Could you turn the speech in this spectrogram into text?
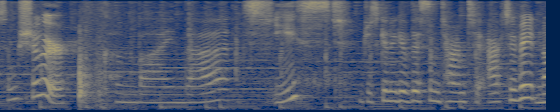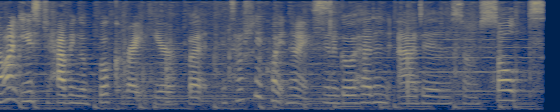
some sugar. Combine that. Yeast. I'm just gonna give this some time to activate. Not used to having a book right here, but it's actually quite nice. I'm gonna go ahead and add in some salt.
